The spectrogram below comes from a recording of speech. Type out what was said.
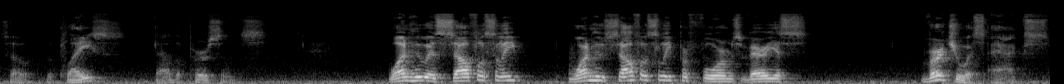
So the place, now the persons. One who is selflessly one who selflessly performs various virtuous acts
